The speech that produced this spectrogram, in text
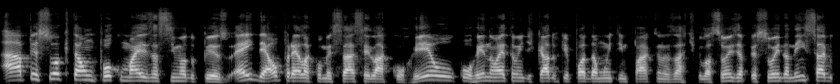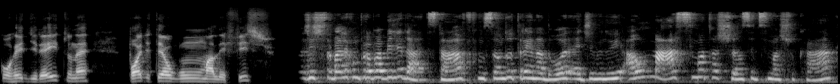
A pessoa que está um pouco mais acima do peso, é ideal para ela começar, sei lá, correr ou correr não é tão indicado porque pode dar muito impacto nas articulações e a pessoa ainda nem sabe correr direito, né? Pode ter algum malefício? A gente trabalha com probabilidades, tá? A função do treinador é diminuir ao máximo a tua chance de se machucar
